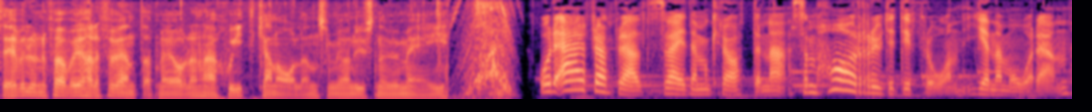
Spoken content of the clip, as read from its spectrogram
Det är väl ungefär vad jag hade förväntat mig av den här skitkanalen som jag just nu är med i. Och det är framförallt Sverigedemokraterna som har rutit ifrån genom åren.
